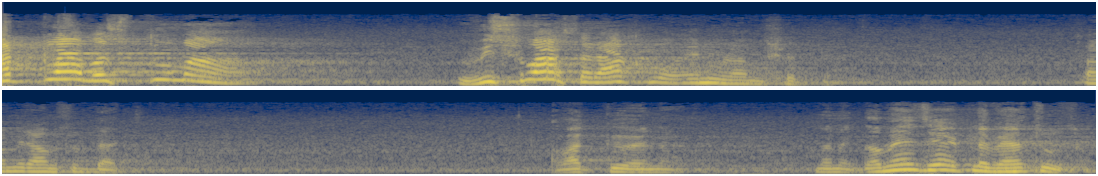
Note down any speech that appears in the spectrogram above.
આટલા વસ્તુમાં વિશ્વાસ રાખવો એનું નામ શ્રદ્ધા. સ્વામી રામ શ્રદ્ધા વાક્યો એના મને ગમે છે એટલે વહેંચું છું.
